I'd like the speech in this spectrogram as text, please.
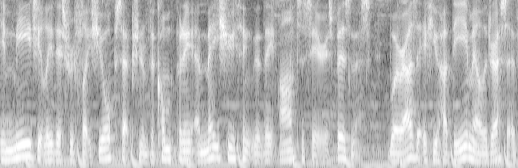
Immediately, this reflects your perception of the company and makes you think that they aren't a serious business. Whereas if you had the email address of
